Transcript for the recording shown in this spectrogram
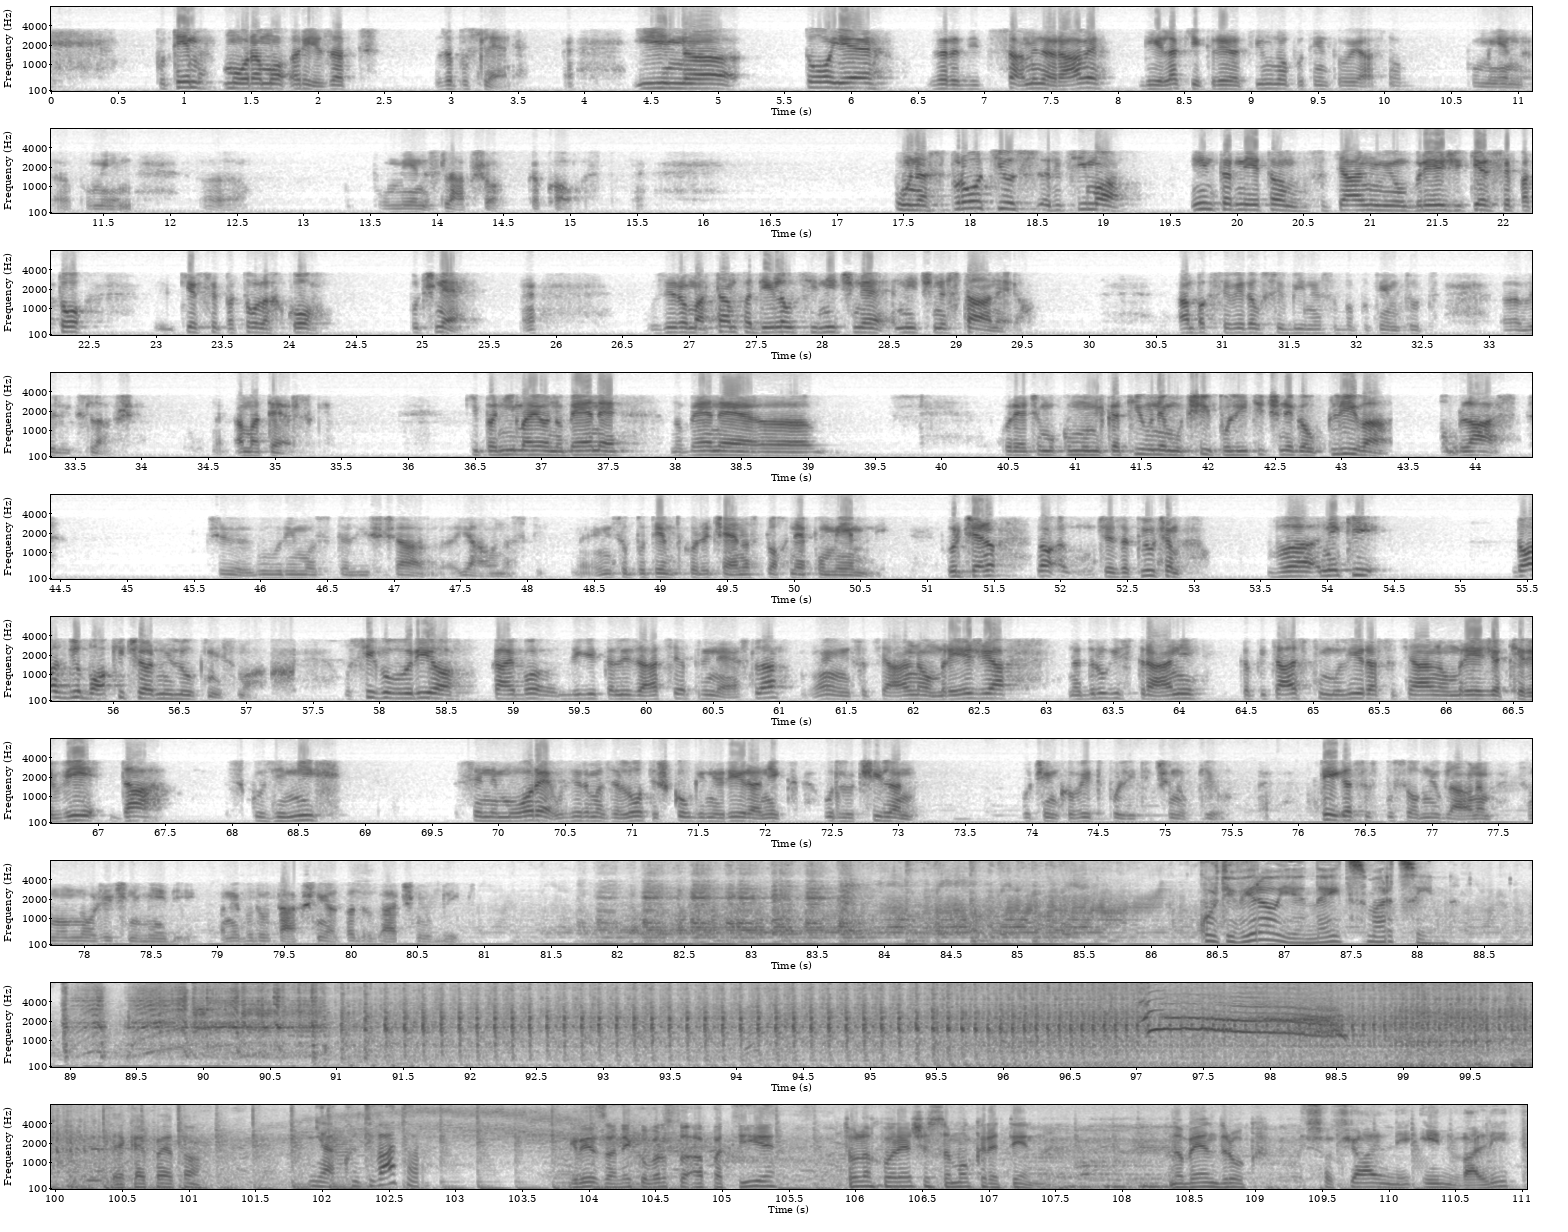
potem moramo rezati zaposlene. In uh, to je zaradi same narave dela, ki je kreativno, potem to jasno pomeni pomen, uh, pomen slabšo kakovost. V nasprotju s recimo internetom, socialnimi omrežji, kjer se pa to, kjer se pa to lahko počne. Ne? Oziroma tam pa delavci nič ne, nič ne stanejo. Ampak seveda vsebine so pa potem tudi uh, veliko slabše, ne? amaterske, ki pa nimajo nobene, nobene uh, rečemo, komunikativne moči, političnega vpliva, oblast, če govorimo o stališča javnosti. Ne? In so potem, tako rečeno, sploh nepomembni. Rečeno, no, če zaključim, v neki dosti globoki črni luknji smo. Vsi govorijo, kaj bo digitalizacija prinesla ne, in socialna omrežja, na drugi strani kapital stimulira socialna omrežja, ker ve, da skozi njih se ne more oziroma zelo težko generira nek odločilen, učinkovit političen vpliv. Tega so sposobni v glavnem samo množični mediji, pa ne bodo v takšni ali pa drugačni obliki. Kultiviral je Nate Marcin. E, kaj pa je to? Ja, kultivator. Gre za neko vrsto apatije. To lahko reče samo kreten, noben drug. Socialni invalid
